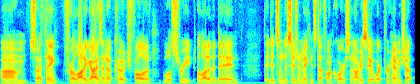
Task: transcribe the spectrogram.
Um, so I think for a lot of guys, I know Coach followed Will Street a lot of the day, and they did some decision making stuff on course, and obviously it worked for him. He shot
